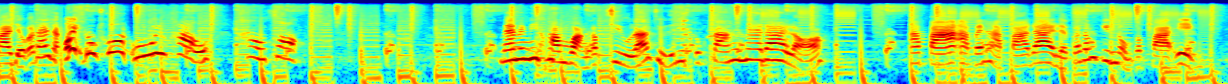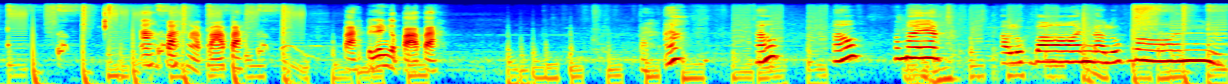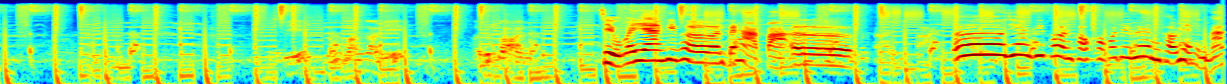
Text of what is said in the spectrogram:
ไปเดี๋ยวก็ได้จากโอ้ยลูกโทษอุ้ยเข่าเข่าศอกแม่ไม่มีความหวังกับจิ๋วแล้วจิ๋วจะหยิบตุ๊กตาให้แม่ได้เหรออาป้าอะไปหาป้าได้เดี๋ยวก็ต้องกินขนมกับป้าเอีกอะไปหาป้าไป ไปไปเล่นกับป้าไปไปเอ้าเอ้าเอ้าทำไมอะเอาลูกบอลเอาลูกบอลดิดูก่อนก่อนดิเอาดูก่อนจิ๋วไม่แย่งพี่เพลินไปหาป้าเออตายดิตายเออแย่งพี่เพลินเขาเขาก็ได้เล่นเขาเนี่ยเห็นไหม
